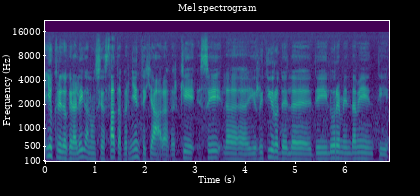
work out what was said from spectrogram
io credo che la Lega non sia stata per niente chiara perché se la, il ritiro del, dei loro emendamenti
